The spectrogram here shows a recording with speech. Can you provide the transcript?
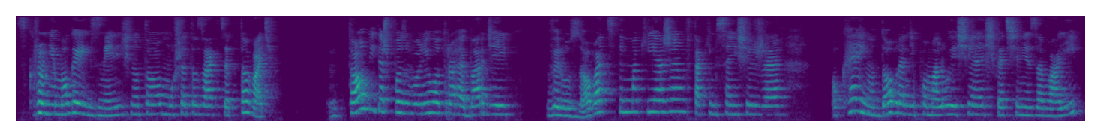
skoro nie mogę ich zmienić, no to muszę to zaakceptować. To mi też pozwoliło trochę bardziej wyluzować z tym makijażem, w takim sensie, że okej, okay, no dobra, nie pomaluję się, świat się nie zawali,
